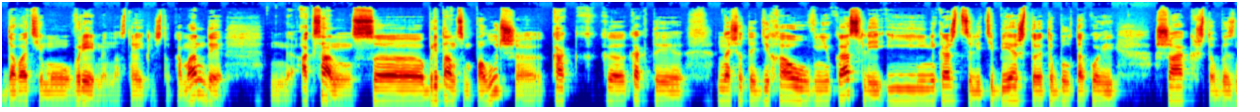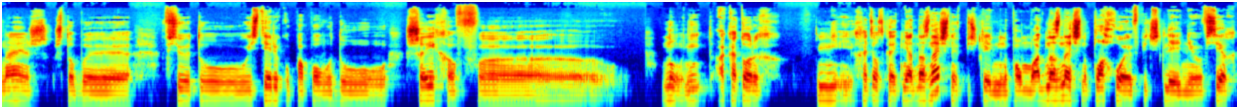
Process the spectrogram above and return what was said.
давать ему время на строительство команды. Оксан, с британцем получше. Как, как ты насчет Эдди Хау в Ньюкасле? И не кажется ли тебе, что это был такой шаг, чтобы, знаешь, чтобы всю эту истерику по поводу шейхов, э, ну, о которых не, хотел сказать неоднозначное впечатление, но, по-моему, однозначно плохое впечатление у всех,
